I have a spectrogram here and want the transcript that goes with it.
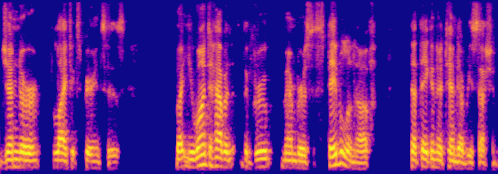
gender, life experiences. But you want to have an, the group members stable enough that they can attend every session.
